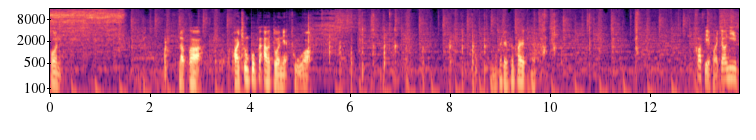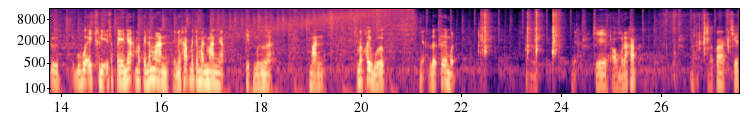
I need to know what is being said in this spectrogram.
พ่นแล้วก็พอชุ่มปุ๊บก็เอาตัวเนี่ยถูออก มันก็จะค่อยๆอะข้อเสียของเจ้านี่คือบูเบอร์ไอคลีสเปรย์เนี่ยมันเป็นน้ำมันเห็นไหมครับ มันจะมันๆเนี่ยติดมืออะมันไม่ค่อยเวิร์กเนี่ยเลอะเทอะไปหมดเนี่ยโอเคออกหมดแล้วครับ แล้วก็เช็ด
